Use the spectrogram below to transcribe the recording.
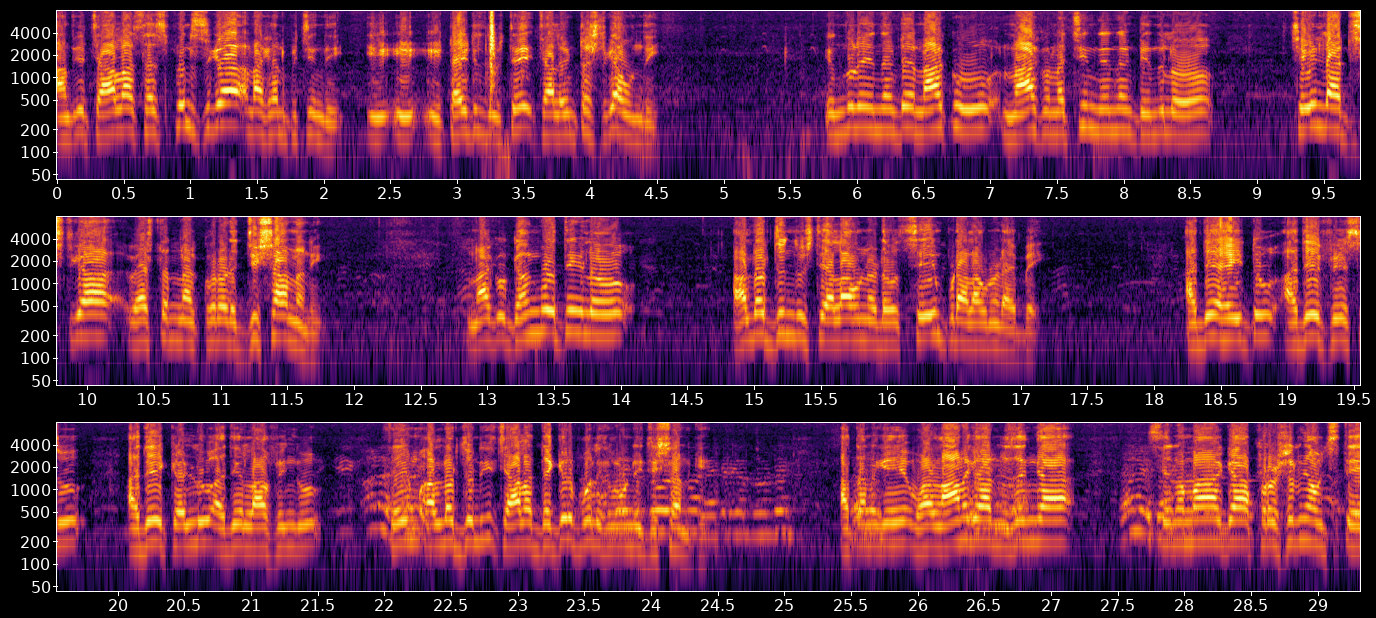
అందుకే చాలా సస్పెన్స్గా నాకు అనిపించింది. ఈ ఈ ఈ టైటిల్ చూస్తే చాలా ఇంట్రెస్ట్గా ఉంది. ఇందులో ఏంటంటే నాకు నాకు నచ్చింది ఏంటంటే ఇందులో చైల్డ్ ఆర్టిస్ట్గా వేస్తున్న కుర్రాడు జిషాన్ అని. నాకు గంగోత్రిలో అల్లర్జున్ చూస్తే ఎలా ఉన్నాడో సేమ్ ఇప్పుడు అలా ఉన్నాడు ఆ అబ్బాయి. అదే హైటు అదే ఫేసు అదే కళ్ళు అదే లాఫింగు సేమ్ అల్లర్జున్కి చాలా దగ్గర పోలికలు ఉన్నాయి జిషాన్కి. అతనికి వాళ్ళ నాన్నగారు నిజంగా సినిమాగా ప్రొఫెషన్గా ఉంచితే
